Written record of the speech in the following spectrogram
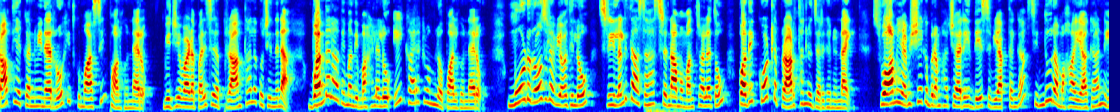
జాతీయ కన్వీనర్ రోహిత్ కుమార్ సింగ్ పాల్గొన్నారు. విజయవాడ పరిసర ప్రాంతాలకు చెందిన వందలాది మంది మహిళలు ఈ కార్యక్రమంలో పాల్గొన్నారు. మూడు రోజుల వ్యవధిలో శ్రీ లలితా సహస్రనామ మంత్రాలతో పది కోట్ల ప్రార్థనలు జరగనున్నాయి. స్వామి అభిషేక బ్రహ్మచారి దేశవ్యాప్తంగా సింధూర మహాయాగాన్ని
